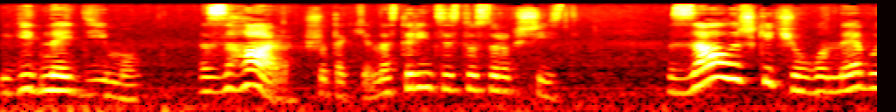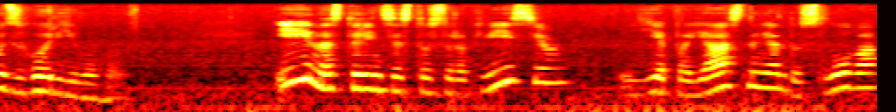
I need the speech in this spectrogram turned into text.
віднайдімо згар, що таке, на сторінці 146. Залишки чого-небудь згорілого. І на сторінці 148 є пояснення до слова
